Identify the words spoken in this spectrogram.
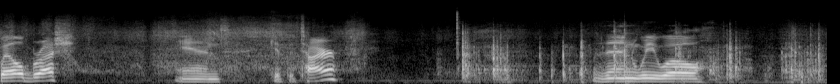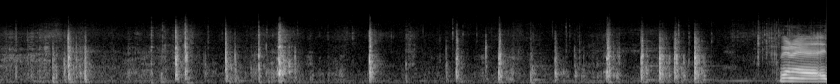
well brush, and get the tire. Then we will Gonna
